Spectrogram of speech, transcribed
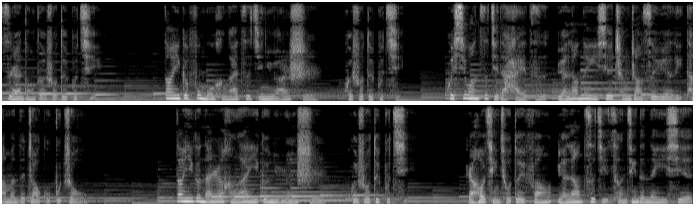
自然懂得说对不起。当一个父母很爱自己女儿时，会说对不起，会希望自己的孩子原谅那一些成长岁月里他们的照顾不周。当一个男人很爱一个女人时，会说对不起。然后请求对方原谅自己曾经的那一些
